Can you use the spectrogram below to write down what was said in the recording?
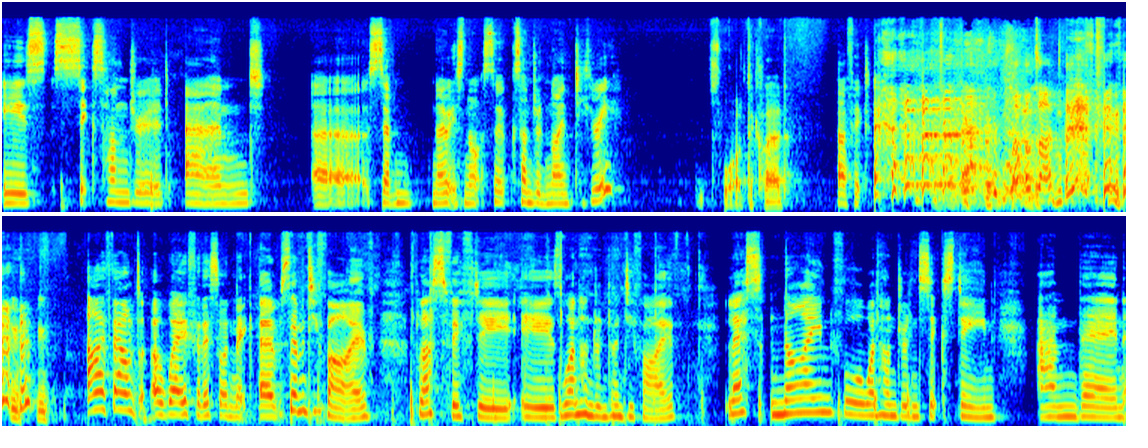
is 600 and uh, 7. No, it's not. 693. That's what I've declared. Perfect. well done. I found a way for this one, Nick. Um, 75 plus 50 is 125, less 9 for 116, and then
